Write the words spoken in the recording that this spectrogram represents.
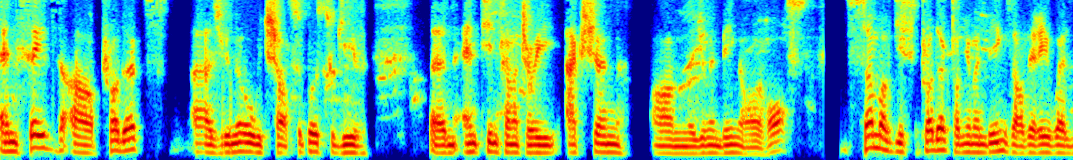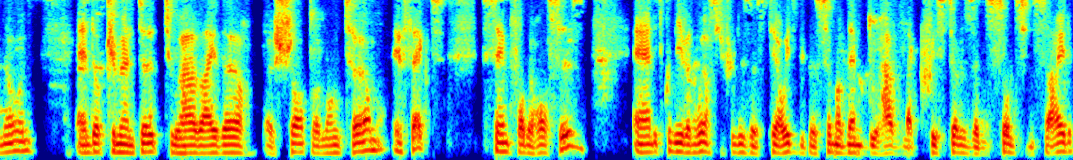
NSAIDs are products, as you know, which are supposed to give an anti-inflammatory action on a human being or a horse. Some of these products on human beings are very well known and documented to have either a short or long-term effect. Same for the horses. And it could be even worse if you use the steroids because some of them do have like crystals and salts inside,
